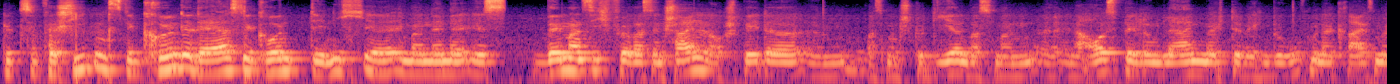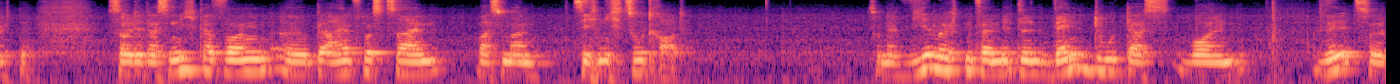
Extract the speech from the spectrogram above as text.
Gibt es verschiedenste Gründe. Der erste Grund, den ich äh, immer nenne, ist, wenn man sich für was entscheidet, auch später, ähm, was man studieren, was man äh, in der Ausbildung lernen möchte, welchen Beruf man ergreifen möchte, sollte das nicht davon äh, beeinflusst sein, was man sich nicht zutraut. Sondern wir möchten vermitteln, wenn du das wollen willst oder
